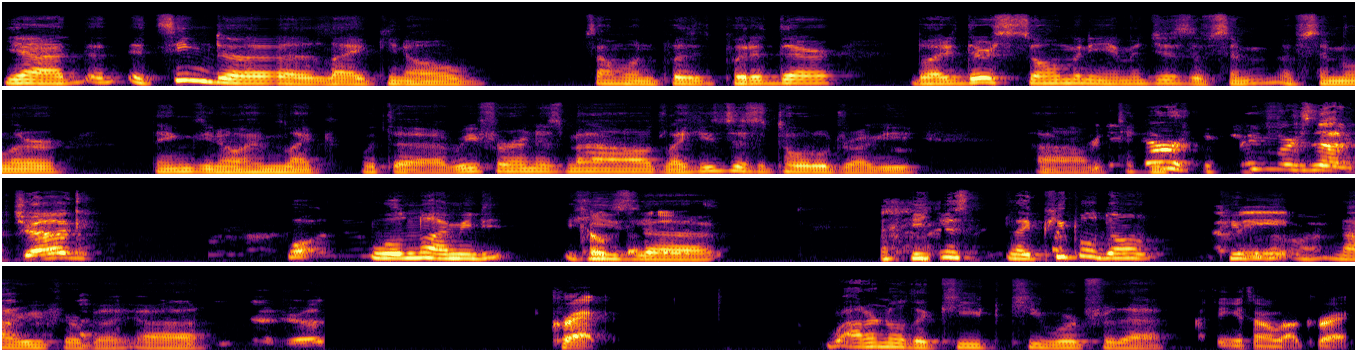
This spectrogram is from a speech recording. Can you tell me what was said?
Yeah, it, it seemed uh, like you know someone put put it there, but there's so many images of sim of similar things. You know, him like with a reefer in his mouth, like he's just a total druggie. Um, Reefer? pictures. Reefer's not a drug. Well, well, no, I mean he's uh, he just like people don't I people mean- don't, not reefer, but uh, He's not a drug. Crack. well, I don't know the key key word for that. I think you're talking about crack.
